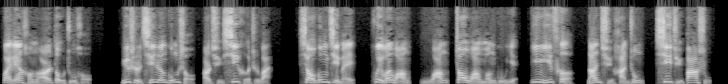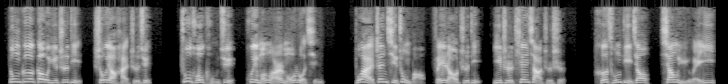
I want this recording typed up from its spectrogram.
外连横而斗诸侯。于是秦人拱手而取西河之外。孝公既没，惠文王、武王、昭王蒙故业，因一策，南取汉中，西举巴蜀，东割高于之地，收要害之郡。诸侯恐惧，会盟而谋若秦。不爱珍器重宝，肥饶之地，以治天下之事。何从地交，相与为一？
